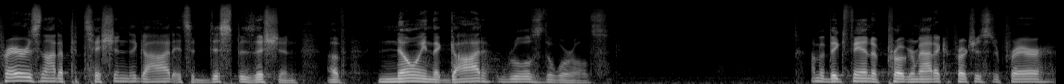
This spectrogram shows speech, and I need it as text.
Prayer is not a petition to God, it's a disposition of knowing that God rules the world. I'm a big fan of programmatic approaches to prayer.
